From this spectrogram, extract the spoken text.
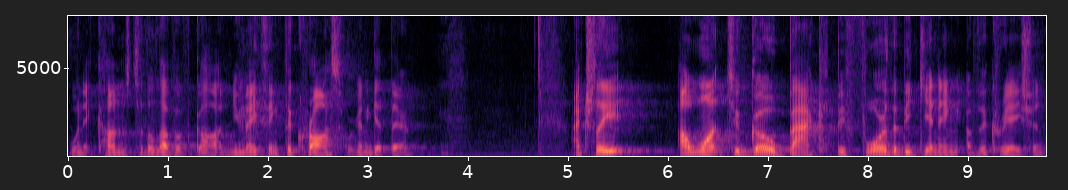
when it comes to the love of God. And you may think the cross, we're going to get there. Actually, I want to go back before the beginning of the creation.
